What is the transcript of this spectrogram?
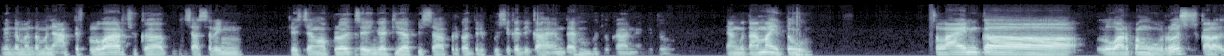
Mungkin teman-teman yang aktif keluar juga bisa sering diajak ngobrol sehingga dia bisa berkontribusi ketika HMTF membutuhkan gitu. Yang utama itu. Selain ke luar pengurus, kalau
